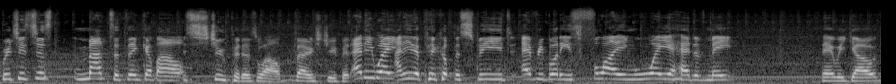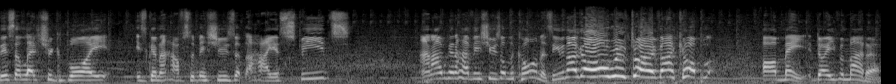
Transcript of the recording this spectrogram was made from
Which is just mad to think about. It's stupid as well. Very stupid. Anyway, I need to pick up the speed. Everybody's flying way ahead of me. There we go. This electric boy is going to have some issues at the highest speeds. And I'm going to have issues on the corners. Even though I go all-wheel drive, I can't... Oh, mate, it don't even matter.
